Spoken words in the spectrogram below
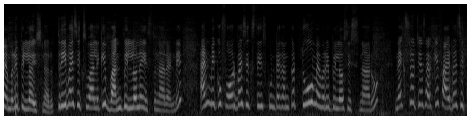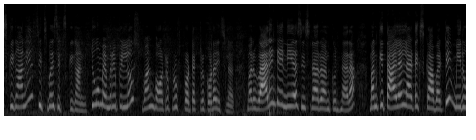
మెమరీ పిల్లో ఇస్తున్నారు. త్రీ బై సిక్స్ వాళ్ళకి వన్ పిల్లోనే ఇస్తున్నారండి. అండ్ మీకు ఫోర్ బై సిక్స్ తీసుకుంటే కనుక టూ మెమరీ పిల్లోస్ ఇస్తున్నారు. నెక్స్ట్ వచ్చేసరికి ఫైవ్ బై సిక్స్కి కానీ సిక్స్ బై సిక్స్కి కానీ two memory pillows one waterproof protector కూడా ఇస్తున్నారు. మరి వారంటీ ఎన్ని ఇయర్స్ ఇస్తున్నారు అనుకుంటున్నారా? మనకి థాయిలాండ్ లాటెక్స్ కాబట్టి మీరు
